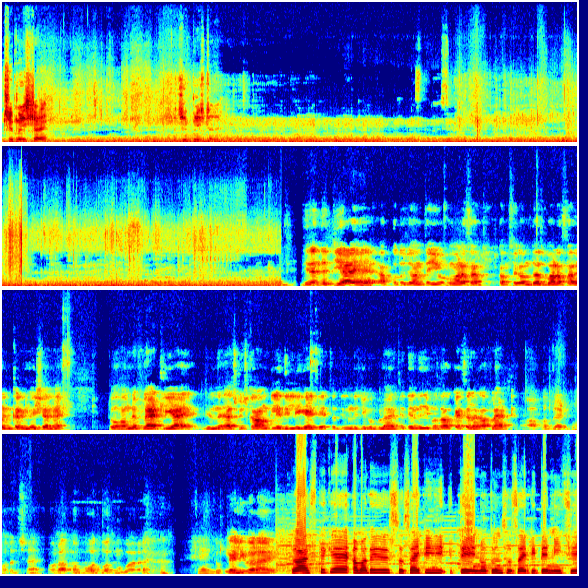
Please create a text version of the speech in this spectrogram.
चीफ मिनिस्टर है। चीफ मिनिस्टर है। धीरेन्द्र जी आए हैं आपको तो जानते ही हो हमारा साथ कम से कम दस बारह साल इनका रिलेशन है तो हमने फ्लैट लिया है धीरेन्द्र आज कुछ काम के लिए दिल्ली गए थे तो धीरेन्द्र जी को बुलाए थे धीरेन्द्र जी बताओ कैसे लगा फ्लैट आपका फ्लैट बहुत अच्छा है और आपको बहुत बहुत मुबारक तो पहली बार आए তো আজ থেকে আমাদের সোসাইটিতে নতুন সোসাইটিতে নিচে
